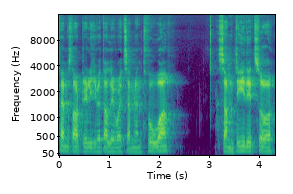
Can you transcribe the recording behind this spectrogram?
fem starter i livet aldrig varit sämre än tvåa. Samtidigt så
